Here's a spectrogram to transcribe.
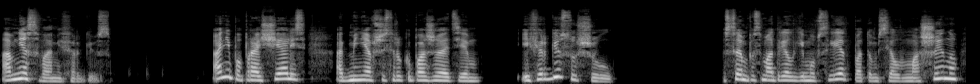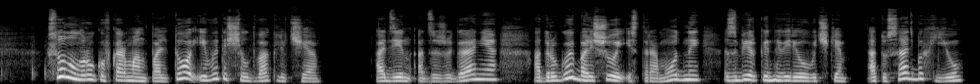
А мне с вами, Фергюс. Они попрощались, обменявшись рукопожатием, и Фергюс ушел. Сэм посмотрел ему вслед, потом сел в машину, сунул руку в карман пальто и вытащил два ключа. Один от зажигания, а другой большой и старомодный, с биркой на веревочке, от усадьбы Хью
